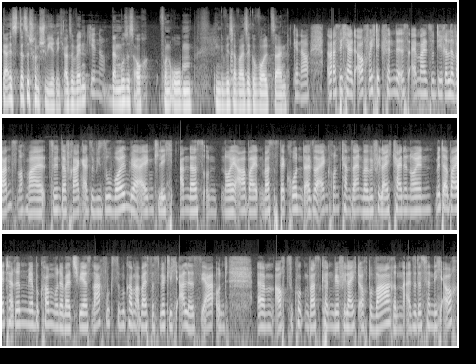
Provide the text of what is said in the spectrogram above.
Da ist, das ist schon schwierig. Also wenn, genau. dann muss es auch von oben in gewisser und, Weise gewollt sein. Genau. Was ich halt auch wichtig finde, ist einmal so die Relevanz nochmal zu hinterfragen. Also wieso wollen wir eigentlich anders und neu arbeiten? Was ist der Grund? Also ein Grund kann sein, weil wir vielleicht keine neuen Mitarbeiterinnen mehr bekommen oder weil es schwer ist, Nachwuchs zu bekommen, aber ist das wirklich alles, ja? Und ähm, auch zu gucken, was können wir vielleicht auch bewahren. Also das finde ich auch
